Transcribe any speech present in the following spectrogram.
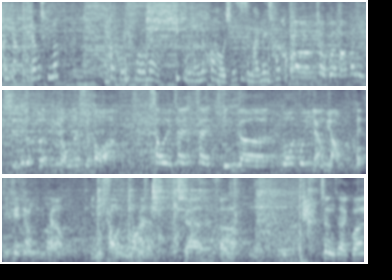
啊杨杨琴呢？换好衣服了没有？衣服还没换好，鞋子怎么还没穿好？呃，教官，麻烦你指那个和平楼的时候啊，稍微再再停个多多一两秒。哎，你可以这样子，你看啊，你你看我，怎么看，你看，呃，正在关，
